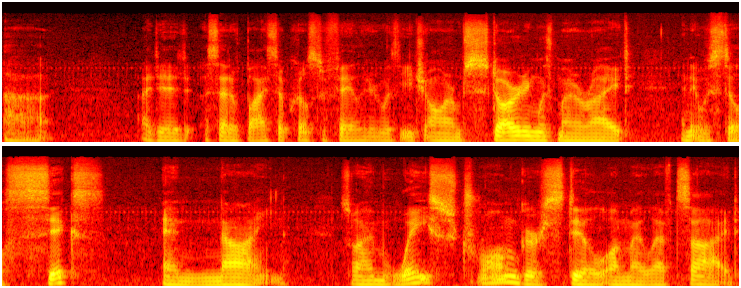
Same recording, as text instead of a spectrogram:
Uh, I did a set of bicep curls to failure with each arm, starting with my right, and it was still six and nine. So I'm way stronger still on my left side.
